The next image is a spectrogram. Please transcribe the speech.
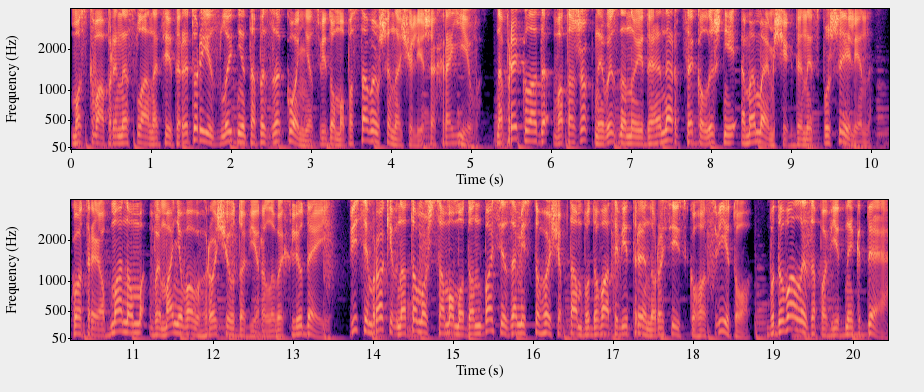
Москва принесла на ці території злидні та беззаконня, свідомо поставивши на чолі шахраїв. Наприклад, ватажок невизнаної ДНР це колишній МММщик Денис Пушилін, котрий обманом виманював гроші у довірливих людей. Вісім років на тому ж самому Донбасі, замість того, щоб там будувати вітрину російського світу, будували заповідник Д,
